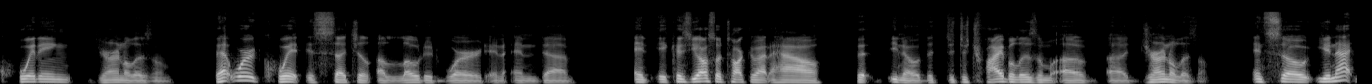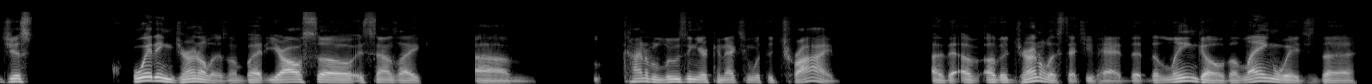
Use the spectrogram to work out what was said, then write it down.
quitting journalism. That word quit is such a, a loaded word and and uh and because you also talked about how the you know the, the, the tribalism of uh journalism. And so you're not just quitting journalism, but you're also, it sounds like, um, kind of losing your connection with the tribe of the of other journalists that you've had, the the lingo, the language, the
